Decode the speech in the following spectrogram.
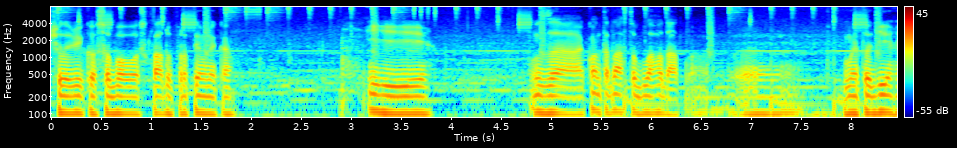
чоловік особового складу противника. І за контрнаступ благодатного. Е, Ми тоді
